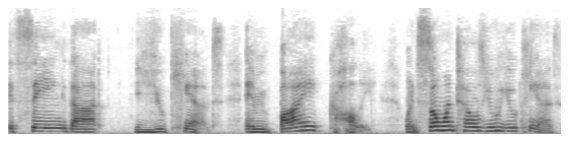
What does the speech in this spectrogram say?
It's saying that you can't. And by golly, when someone tells you you can't,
